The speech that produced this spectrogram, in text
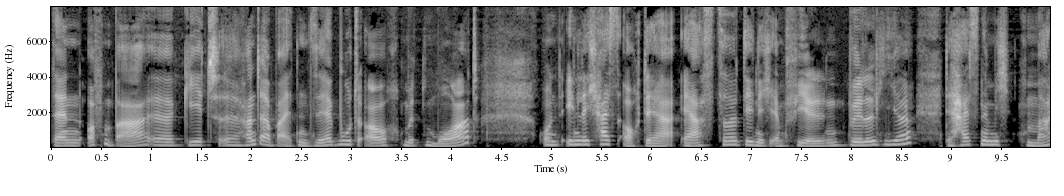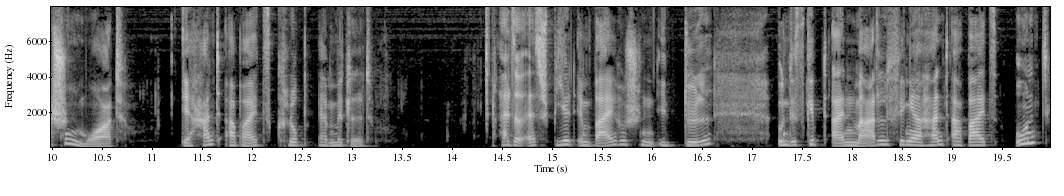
denn offenbar äh, geht äh, Handarbeiten sehr gut auch mit Mord. Und ähnlich heißt auch der erste, den ich empfehlen will hier. Der heißt nämlich Maschenmord. Der Handarbeitsclub ermittelt. Also es spielt im bayerischen Idyll und es gibt einen Madelfinger Handarbeits- und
